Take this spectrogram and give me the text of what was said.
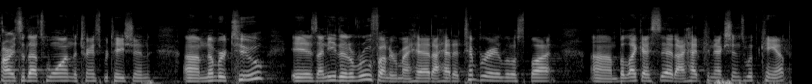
All right, so that's one, the transportation. Um, number two is I needed a roof under my head. I had a temporary little spot, um, but like I said, I had connections with camp,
